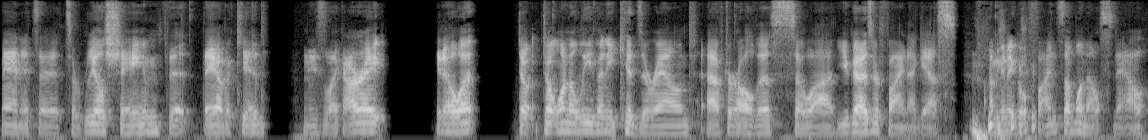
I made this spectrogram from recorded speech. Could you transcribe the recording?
man, it's a it's a real shame that they have a kid, and he's like, all right, you know what? Don't don't want to leave any kids around after all this. So uh, you guys are fine, I guess. I'm gonna go find someone else now.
